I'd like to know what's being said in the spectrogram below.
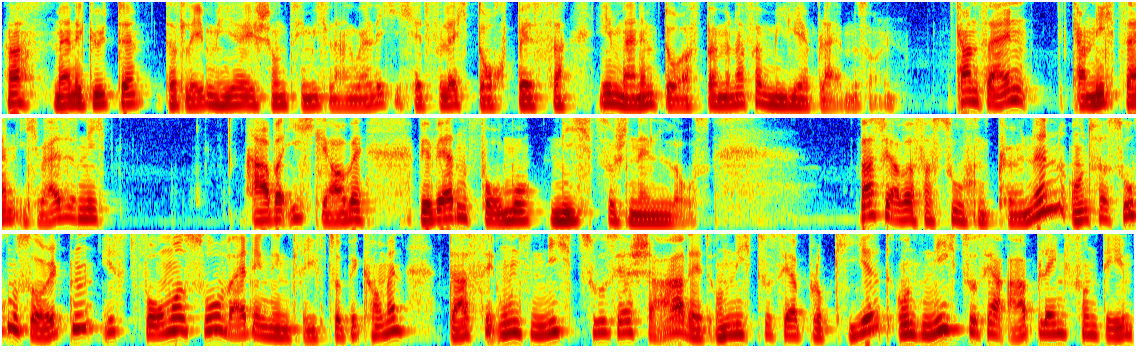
ah, meine Güte, das Leben hier ist schon ziemlich langweilig, ich hätte vielleicht doch besser in meinem Dorf bei meiner Familie bleiben sollen. Kann sein, kann nicht sein, ich weiß es nicht. Aber ich glaube, wir werden FOMO nicht so schnell los. Was wir aber versuchen können und versuchen sollten, ist FOMO so weit in den Griff zu bekommen, dass sie uns nicht zu sehr schadet und nicht zu sehr blockiert und nicht zu sehr ablenkt von dem,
